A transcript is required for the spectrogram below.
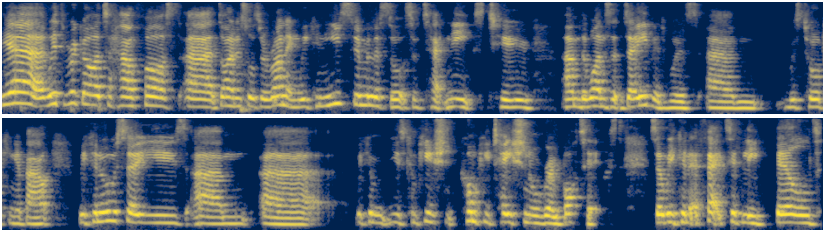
Yeah, with regard to how fast uh, dinosaurs are running, we can use similar sorts of techniques to um, the ones that David was um, was talking about. We can also use um, uh, we can use computation, computational robotics, so we can effectively build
